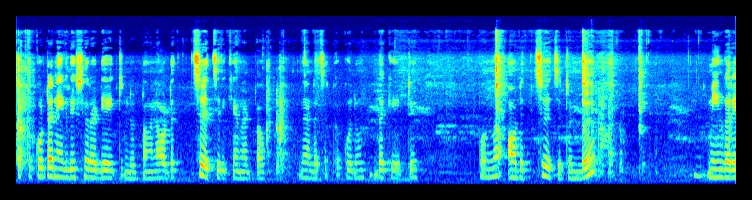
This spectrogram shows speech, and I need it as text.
ചക്കക്കൂട്ടൻ ഏകദേശം റെഡി ആയിട്ടുണ്ട് കേട്ടോ. അങ്ങനെ ഉടച്ച് വെച്ചിരിക്കുകയാണ് കേട്ടോ. ഇതാണ്ട് ചക്കക്കുരും ഇതൊക്കെ ആയിട്ട് ഒന്ന് ഉടച്ച് വെച്ചിട്ടുണ്ട്. മീൻകറി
